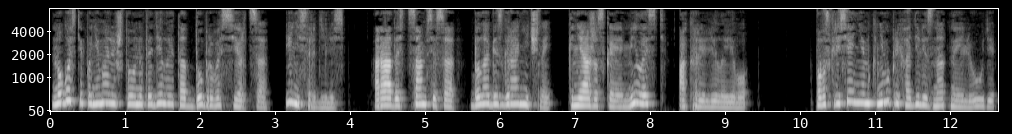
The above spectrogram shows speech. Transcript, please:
но гости понимали, что он это делает от доброго сердца, и не сердились. Радость Самсиса была безграничной, княжеская милость окрылила его. По воскресеньям к нему приходили знатные люди,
